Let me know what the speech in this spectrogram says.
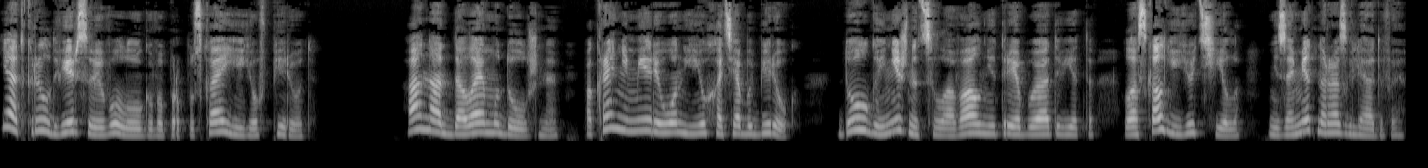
и открыл дверь своего логова, пропуская ее вперед. Анна отдала ему должное, по крайней мере, он ее хотя бы берег. Долго и нежно целовал, не требуя ответа, ласкал ее тело, незаметно разглядывая.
